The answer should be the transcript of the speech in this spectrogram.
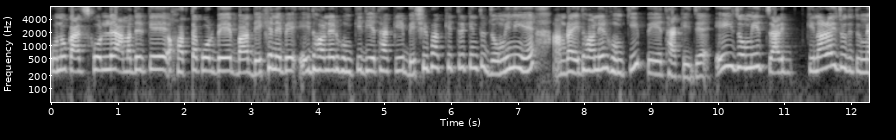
কোনো কাজ করলে আমাদেরকে হত্যা করবে বা দেখে নেবে, এই ধরনের হুমকি দিয়ে থাকে। বেশিরভাগ ক্ষেত্রে কিন্তু জমি নিয়ে আমরা এই ধরনের হুমকি পেয়ে থাকি যে, এই জমির চারি, কিনারায় যদি তুমি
